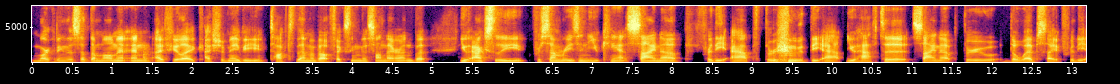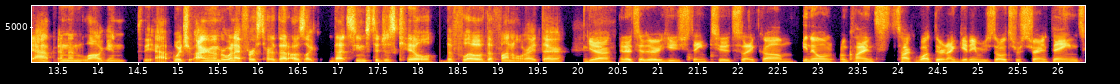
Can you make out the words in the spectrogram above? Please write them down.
marketing this at the moment, and I feel like I should maybe talk to them about fixing this on their end, but you actually, for some reason, you can't sign up for the app through the app. You have to sign up through the website for the app and then log in to the app, which I remember when I first heard that, I was like, that seems to just kill the flow of the funnel right there. Yeah, and that's another huge thing too. It's like um, you know, when clients talk about they're not getting results for certain things,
